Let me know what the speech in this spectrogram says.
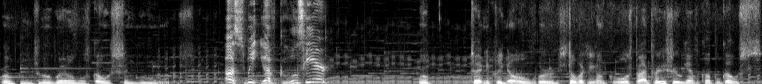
Welcome to the realm of ghosts and ghouls. Oh, sweet. You have ghouls here. Well, technically no, we're still working on ghouls, but I'm pretty sure we have a couple ghosts.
